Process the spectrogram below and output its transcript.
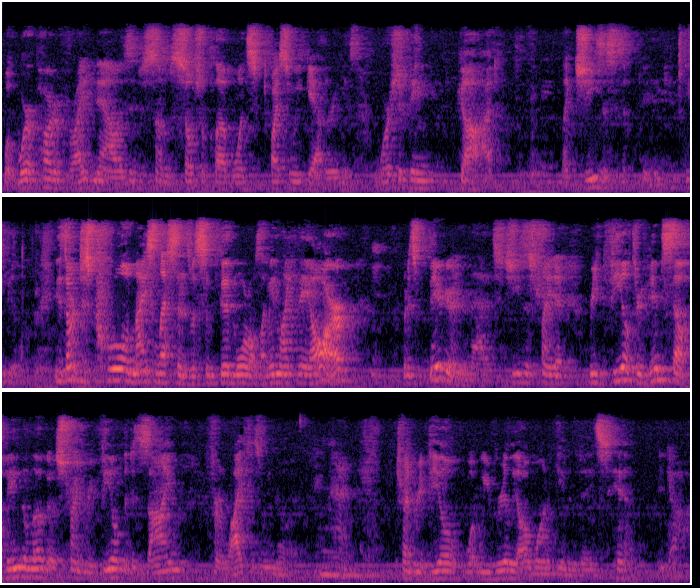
What we're a part of right now isn't just some social club once, twice a week gathering. It's worshiping God. Like Jesus is a big deal. These aren't just cool, nice lessons with some good morals. I mean, like they are, but it's bigger than that. It's Jesus trying to reveal through himself, being the Logos, trying to reveal the design for life as we know it. Amen. Trying to reveal what we really all want at the end of the day is Him and God.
